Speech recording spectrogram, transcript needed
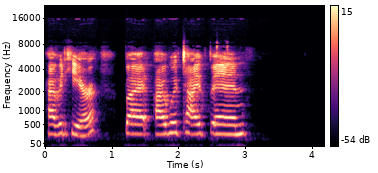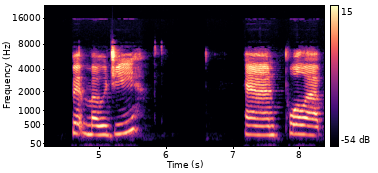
have it here, but I would type in Bitmoji and pull up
